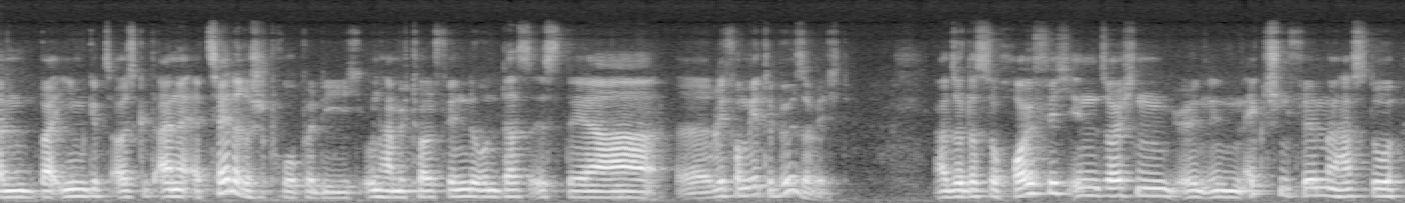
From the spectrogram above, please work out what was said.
ähm, bei ihm gibt es, es gibt eine erzählerische Trope, die ich unheimlich toll finde, und das ist der äh, reformierte Bösewicht. Also, dass du häufig in solchen, in, in Actionfilmen hast du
